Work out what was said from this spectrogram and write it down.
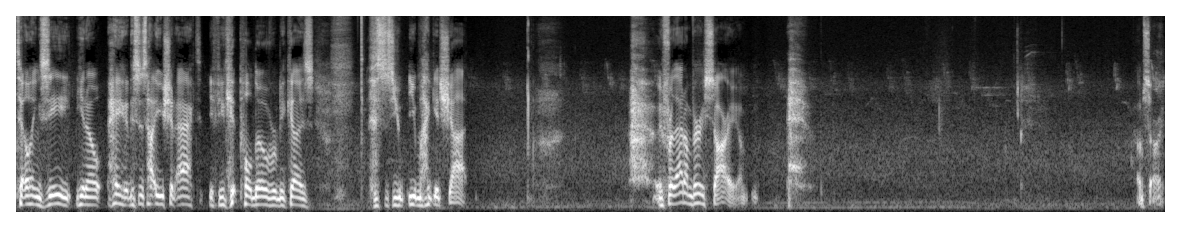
Telling Z, you know, hey, this is how you should act if you get pulled over because this is you you might get shot. And for that, I'm very sorry. I'm, I'm sorry.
